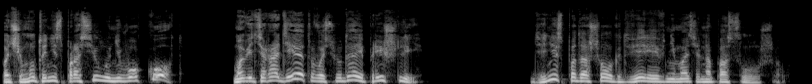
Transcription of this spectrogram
Почему ты не спросил у него код? Мы ведь ради этого сюда и пришли». Денис подошел к двери и внимательно послушал.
